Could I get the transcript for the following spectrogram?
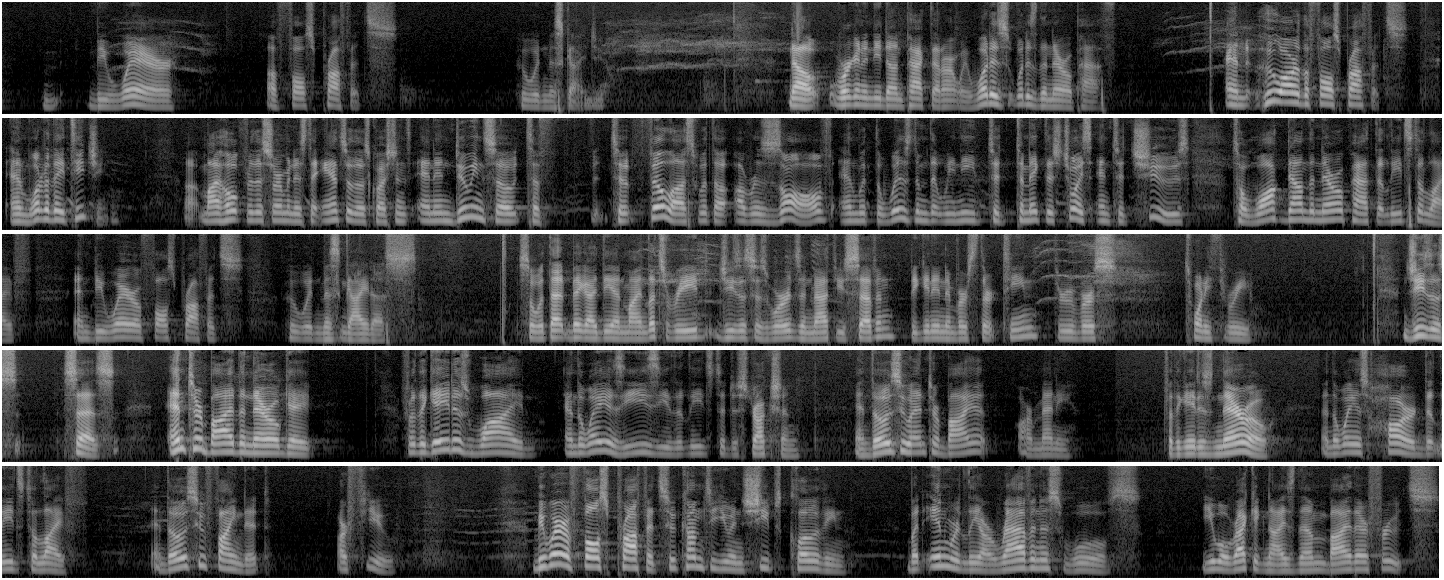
beware of false prophets who would misguide you. Now, we're going to need to unpack that, aren't we? What is, what is the narrow path? And who are the false prophets? And what are they teaching? Uh, my hope for this sermon is to answer those questions, and in doing so, to, to fill us with a, a resolve and with the wisdom that we need to, to make this choice and to choose to walk down the narrow path that leads to life and beware of false prophets who would misguide us. So, with that big idea in mind, let's read Jesus' words in Matthew 7, beginning in verse 13 through verse 23. Jesus says, Enter by the narrow gate, for the gate is wide, and the way is easy that leads to destruction, and those who enter by it are many. For the gate is narrow, and the way is hard that leads to life, and those who find it are few. Beware of false prophets who come to you in sheep's clothing, but inwardly are ravenous wolves. You will recognize them by their fruits.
